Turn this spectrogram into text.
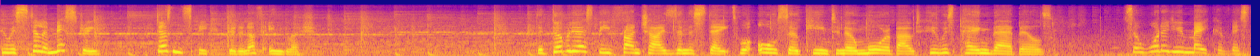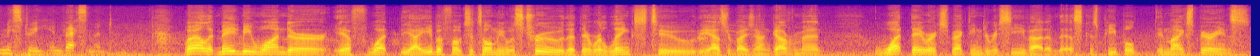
who is still a mystery, doesn't speak good enough English. The WSB franchises in the States were also keen to know more about who was paying their bills. So what did you make of this mystery investment? Well, it made me wonder if what the AIBA folks had told me was true, that there were links to the Azerbaijan government, what they were expecting to receive out of this because people, in my experience,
